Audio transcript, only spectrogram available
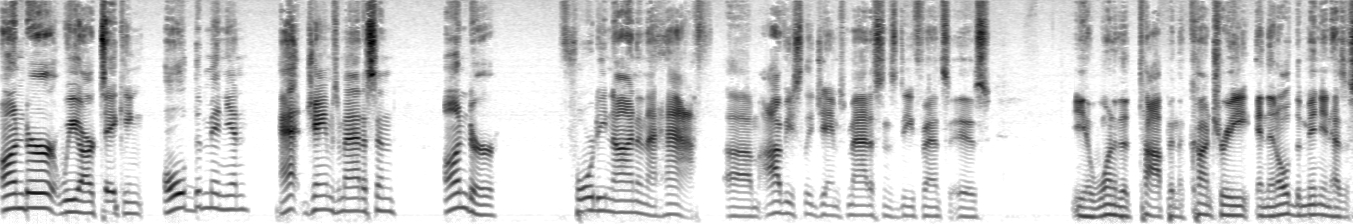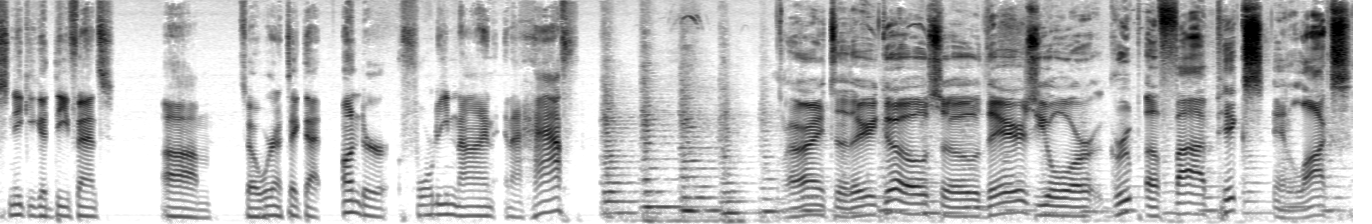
under, we are taking Old Dominion at James Madison under 49 and a half. Um, obviously, James Madison's defense is you know one of the top in the country, and then Old Dominion has a sneaky good defense. Um, so we're going to take that under 49 and a half. All right, uh, there you go. So there's your group of five picks and locks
